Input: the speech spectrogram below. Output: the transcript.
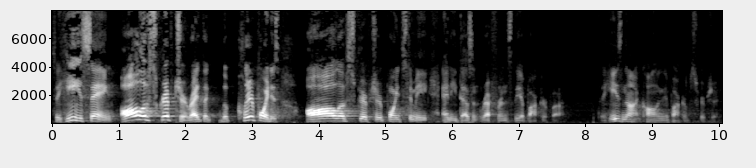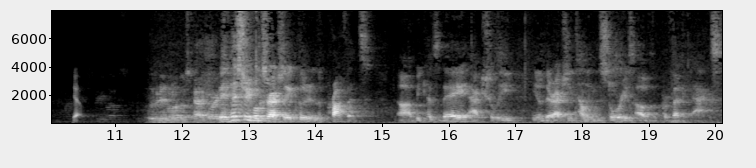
So he's saying all of Scripture, right? The, the clear point is all of Scripture points to me, and he doesn't reference the Apocrypha. So he's not calling the Apocrypha Scripture. Yeah. Included in one of those categories? The history books are actually included in the prophets. Uh, because they actually, you know, they're actually telling the stories of the prophetic acts.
